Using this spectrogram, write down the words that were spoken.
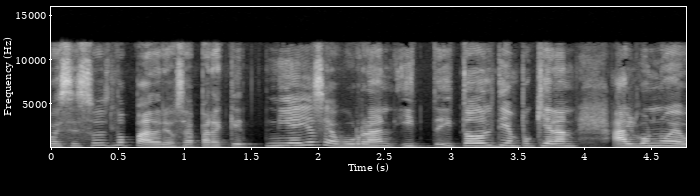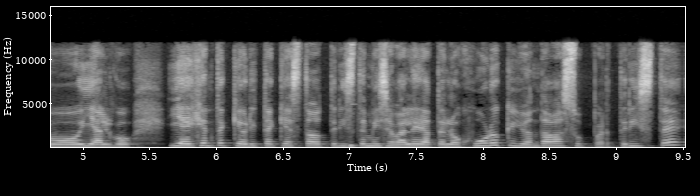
pues eso es lo padre, o sea, para que ni ellas se aburran y, todo el tiempo quieran algo nuevo y algo. Y hay gente que ahorita que ha estado triste me dice, Valeria, te lo juro que yo andaba súper triste,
